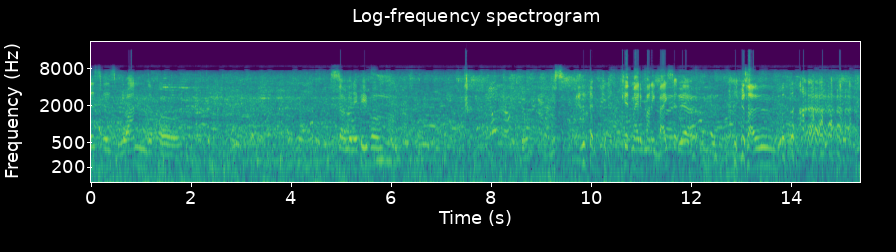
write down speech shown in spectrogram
This is wonderful. So many people. Kid made a funny face at me. He was like,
